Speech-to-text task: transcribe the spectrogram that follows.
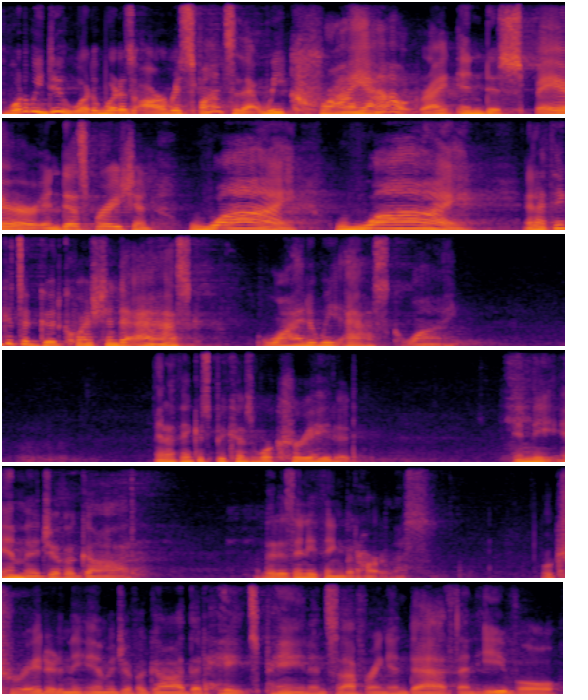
what do we do? What, what is our response to that? We cry out, right, in despair, in desperation. Why? Why? And I think it's a good question to ask. Why do we ask why? And I think it's because we're created in the image of a God that is anything but heartless. We're created in the image of a God that hates pain and suffering and death and evil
